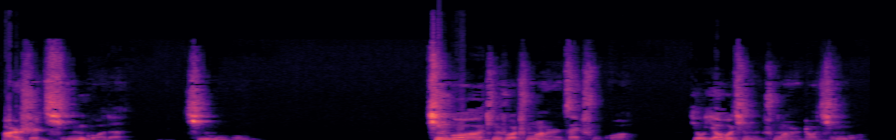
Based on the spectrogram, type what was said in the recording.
而是秦国的秦穆公。秦国听说重耳在楚国，就邀请重耳到秦国。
